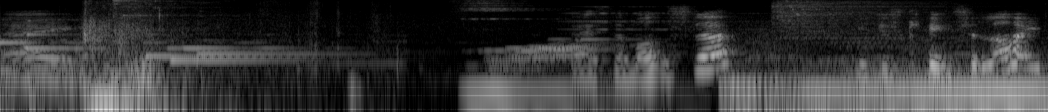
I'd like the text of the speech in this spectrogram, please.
There you go. There's the monster. He just came to life.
